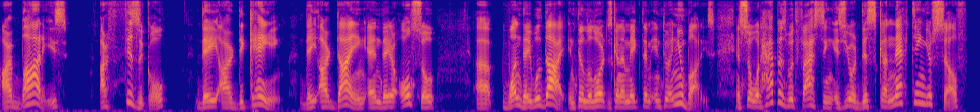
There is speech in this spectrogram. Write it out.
Our bodies are physical, they are decaying, they are dying, and they are also uh, one day will die until the Lord is going to make them into a new bodies. And so, what happens with fasting is you're disconnecting yourself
